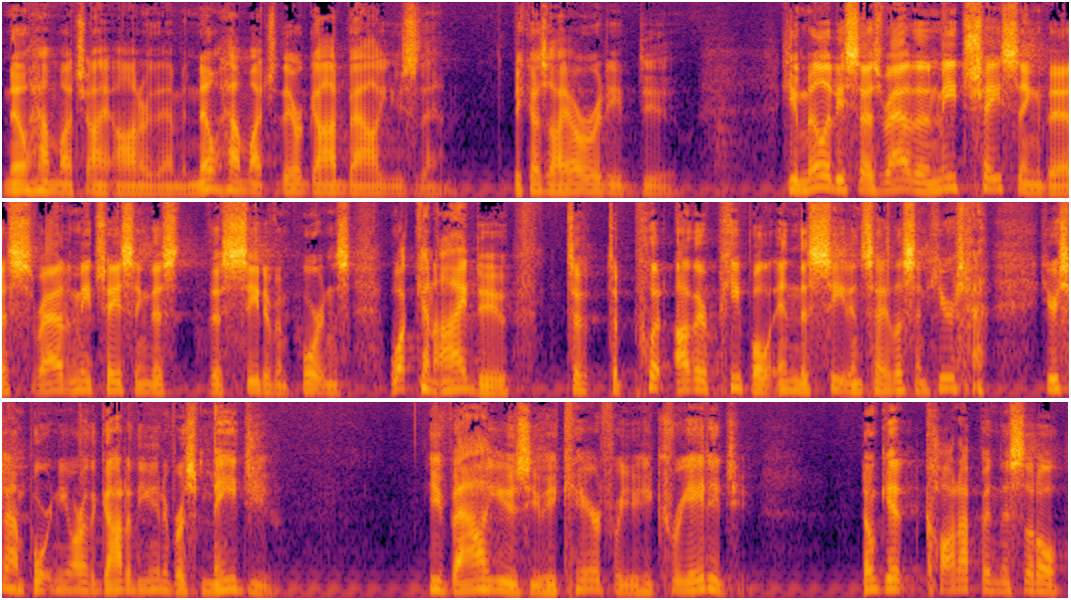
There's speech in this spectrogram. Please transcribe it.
know how much I honor them and know how much their God values them? Because I already do. Humility says, rather than me chasing this, rather than me chasing this, this seat of importance, what can I do to, to put other people in the seat and say, listen, here's how, here's how important you are. The God of the universe made you, He values you, He cared for you, He created you. Don't get caught up in this little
